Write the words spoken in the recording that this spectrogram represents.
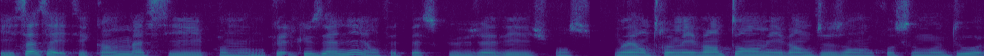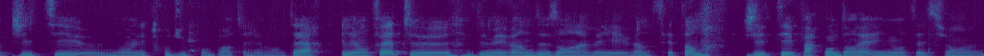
Et ça, ça a été quand même assez pendant quelques années en fait, parce que j'avais, je pense, ouais, entre mes 20 ans, mes 22 ans, grosso modo, j'étais euh, dans les trous du comportement alimentaire. Et en fait, euh, de mes 22 ans à mes 27 ans, j'étais par contre dans l'alimentation, euh,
